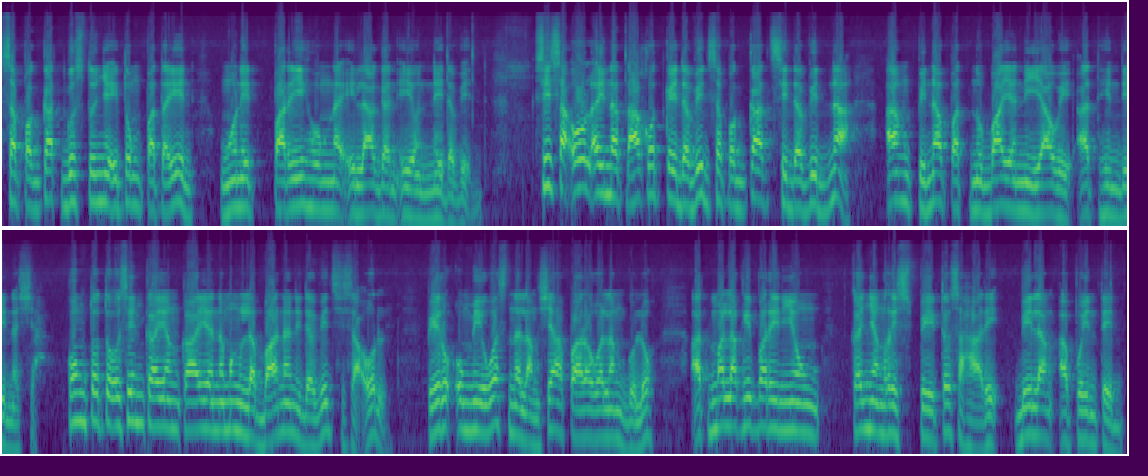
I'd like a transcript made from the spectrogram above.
sapagkat gusto niya itong patayin, ngunit parihong nailagan iyon ni David. Si Saul ay natakot kay David sapagkat si David na ang pinapatnubayan ni Yahweh at hindi na siya. Kung tutuusin kayang-kaya namang labanan ni David si Saul, pero umiwas na lang siya para walang gulo at malaki pa rin yung kanyang respeto sa hari bilang appointed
